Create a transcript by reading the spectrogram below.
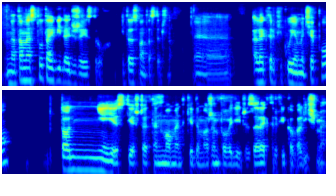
Natomiast tutaj widać, że jest ruch i to jest fantastyczne. Elektryfikujemy ciepło, to nie jest jeszcze ten moment, kiedy możemy powiedzieć, że zelektryfikowaliśmy.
